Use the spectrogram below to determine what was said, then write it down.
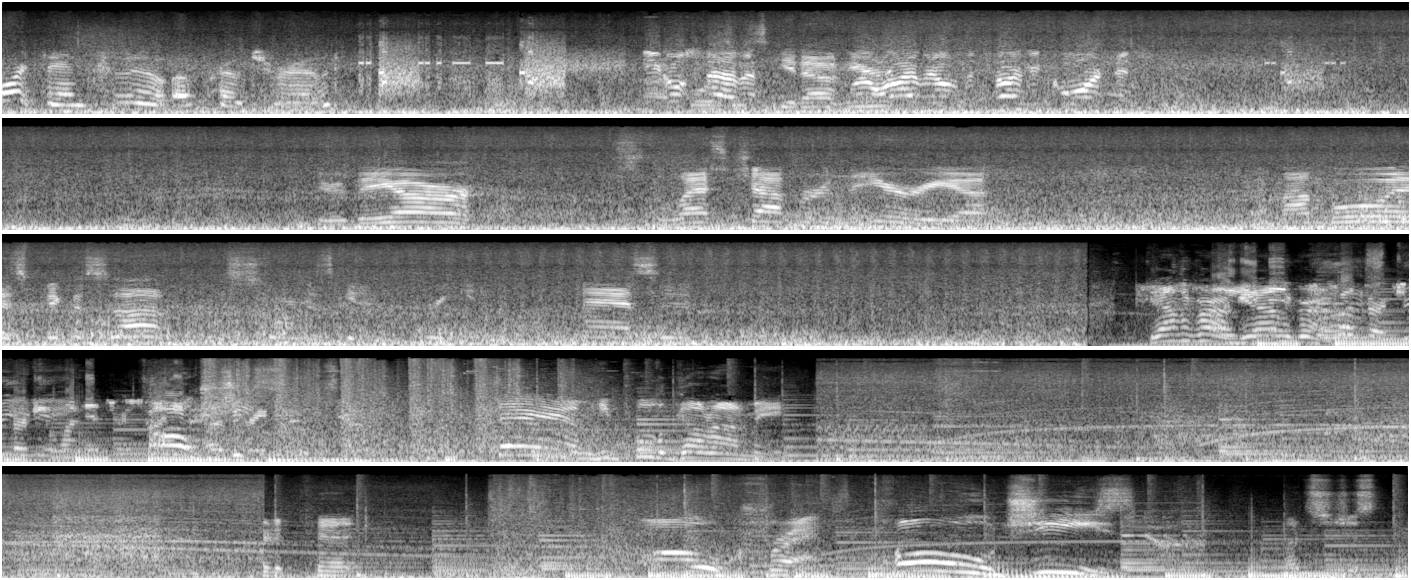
Fort Zancudo Approach Road. Eagle Boys, 7. get out We're here. arriving over the target coordinates. Here they are. It's the last chopper in the area. Come on, boys, pick us up. The storm is getting freaking massive. Get on the ground, get on the ground. Approach 31 is Oh, shit. Damn, he pulled a gun on me. To pit. Oh, crap. Oh, jeez. Let's just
